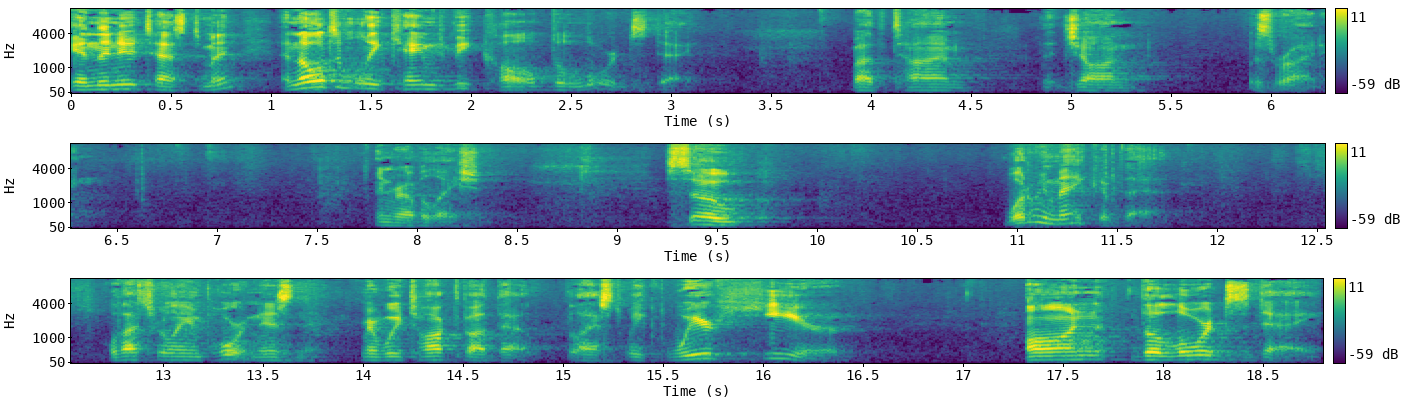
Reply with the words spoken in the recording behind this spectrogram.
in the New Testament, and ultimately came to be called the Lord's Day by the time that John was writing in Revelation. So, what do we make of that? Well, that's really important, isn't it? Remember, we talked about that last week. We're here on the Lord's Day,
